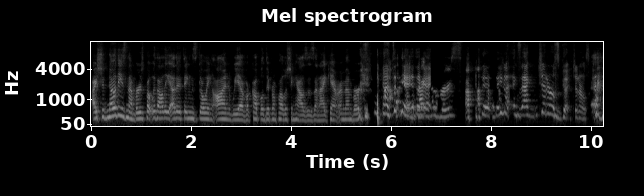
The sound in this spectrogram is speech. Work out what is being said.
I should know these numbers, but with all the other things going on, we have a couple different publishing houses and I can't remember. it's okay. It's okay. Numbers. they know exact general's good. General's good.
